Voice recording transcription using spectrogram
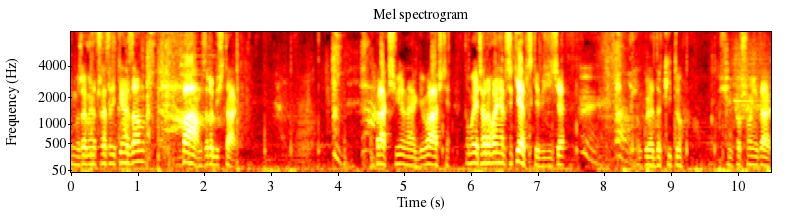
I możemy na przykład telekinezą, bam, zrobić tak. Brak siły energii, właśnie. To moje czarowanie raczej kiepskie, widzicie? W ogóle do kitu. Mi poszło nie tak.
